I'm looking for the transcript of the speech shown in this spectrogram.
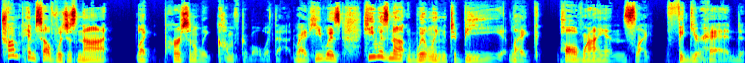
Trump himself was just not like personally comfortable with that, right? He was he was not willing to be like Paul Ryan's like figurehead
